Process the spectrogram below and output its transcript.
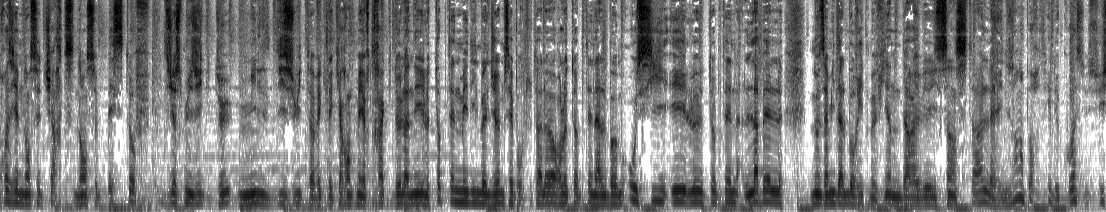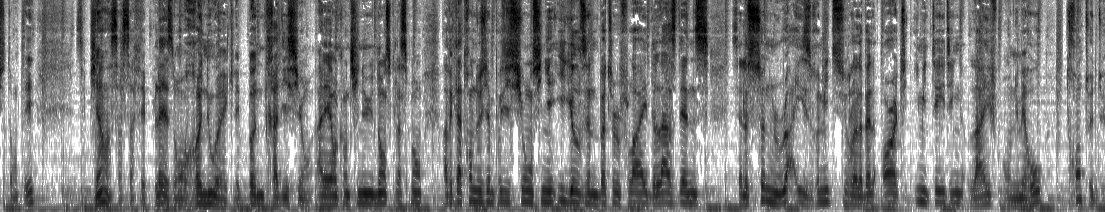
33e dans cette chart, dans ce best-of It's Just Music 2018 avec les 40 meilleurs tracks de l'année. Le top 10 Made in Belgium, c'est pour tout à l'heure. Le top 10 album aussi et le top 10 label. Nos amis d'Algorithme viennent d'arriver, ils s'installent. Ils nous ont apporté de quoi se sustenter. C'est bien, ça, ça fait plaisir. On renoue avec les bonnes traditions. Allez, on continue dans ce classement avec la 32e position signée Eagles and Butterfly, The Last Dance. C'est le Sunrise remix sur le label Art Imitating Life en numéro 32.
